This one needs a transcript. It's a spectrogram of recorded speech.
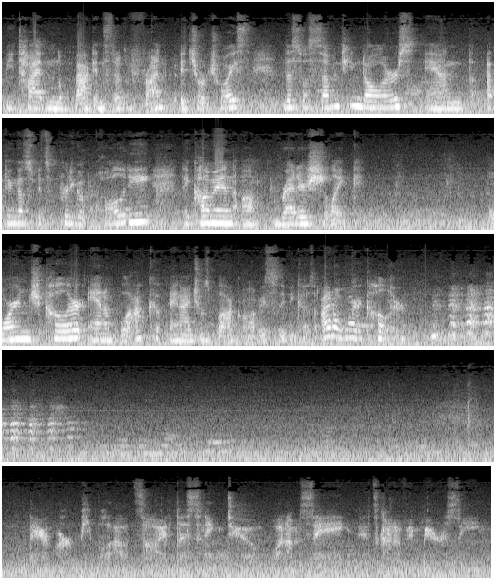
be tied in the back instead of the front. It's your choice. This was $17 and I think that's it's pretty good quality. They come in um, reddish like orange color and a black and I chose black obviously because I don't wear color. There are people outside listening to what I'm saying. It's kind of embarrassing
